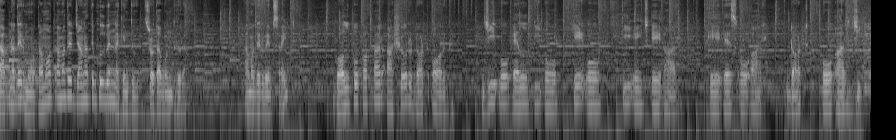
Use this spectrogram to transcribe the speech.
আপনাদের মতামত আমাদের জানাতে ভুলবেন না কিন্তু, শ্রোতা বন্ধুরা। আমাদের ওয়েবসাইট গল্প কথার আসর dot org G O L P O K O T H A R A S O R dot O R G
